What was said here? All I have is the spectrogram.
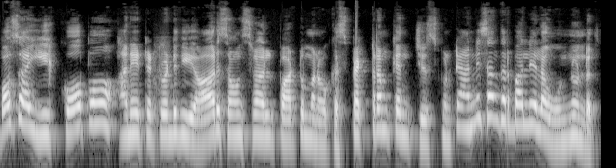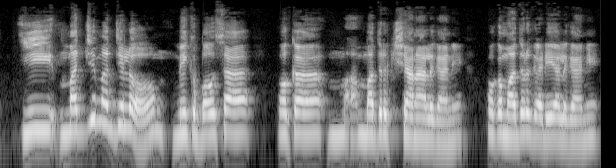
బహుశా ఈ కోపం అనేటటువంటిది ఆరు సంవత్సరాల పాటు మనం ఒక స్పెక్ట్రమ్ కింద చూసుకుంటే అన్ని సందర్భాల్లో ఇలా ఉండుండదు. ఈ మధ్య మధ్యలో మీకు బహుశా ఒక మ- మధుర క్షణాలు కానీ ఒక మధుర గడియాలు కానీ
